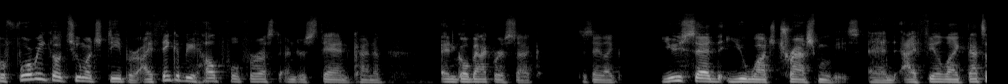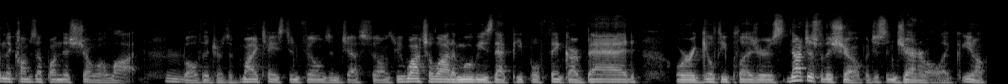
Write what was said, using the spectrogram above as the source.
Before we go too much deeper, I think it'd be helpful for us to understand kind of and go back for a sec to say like you said that you watch trash movies and I feel like that's something that comes up on this show a lot. Hmm. both in terms of my taste in films and Jeff's films. We watch a lot of movies that people think are bad or are guilty pleasures, not just for the show, but just in general. Like, you know,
